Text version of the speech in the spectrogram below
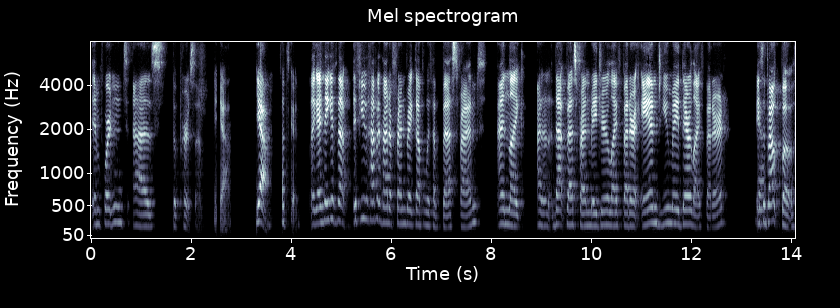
important as the person. Yeah yeah, that's good. Like I think if that if you haven't had a friend break up with a best friend and like I don't know that best friend made your life better and you made their life better, yeah. it's about both.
